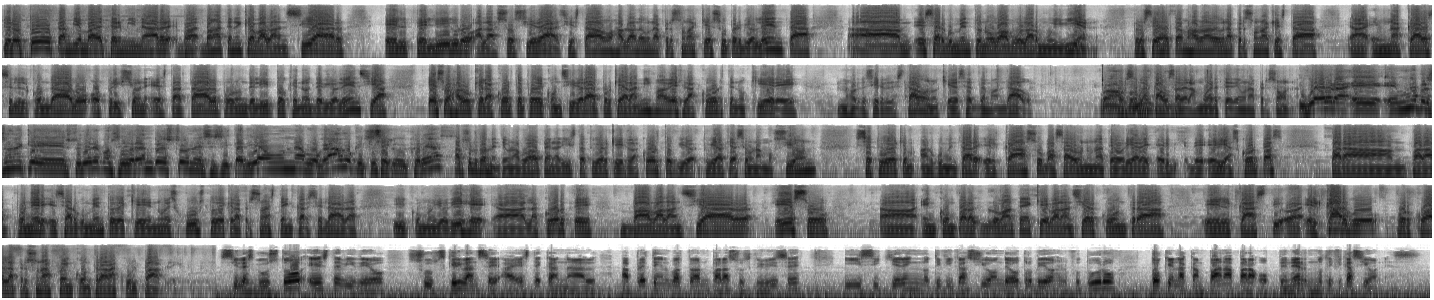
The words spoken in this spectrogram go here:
pero todo también va a determinar, van a tener que balancear el peligro a la sociedad. Si estábamos hablando de una persona que es súper violenta, ah, ese argumento no va a volar muy bien. Pero si estamos hablando de una persona que está ah, en una cárcel del condado o prisión estatal por un delito que no es de violencia, eso es algo que la corte puede considerar, porque a la misma vez la corte no quiere, mejor decir, el Estado no quiere ser demandado. Wow, es la causa de la muerte de una persona. Y ahora, eh, eh, una persona que estuviera considerando esto necesitaría un abogado que tú creas. Absolutamente, un abogado penalista tuviera que ir a la corte, tuviera, que hacer una moción, se tuviera que argumentar el caso basado en una teoría de, de corpas para, para, poner ese argumento de que no es justo, de que la persona esté encarcelada. Y como yo dije, ah, la corte va a balancear eso, uh, en lo van a tener que balancear contra el, castigo, el cargo por cual la persona fue encontrada culpable. Si les gustó este video, suscríbanse a este canal, aprieten el botón para suscribirse y si quieren notificación de otros videos en el futuro, toquen la campana para obtener notificaciones.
